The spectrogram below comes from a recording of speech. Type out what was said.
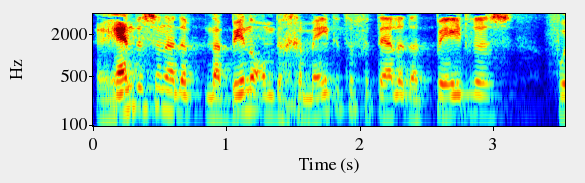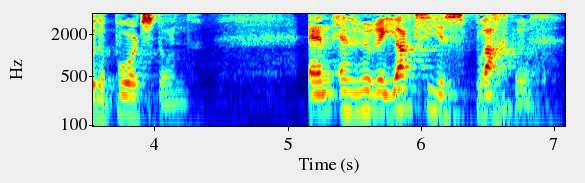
renden ze naar, de, naar binnen om de gemeente te vertellen dat Petrus voor de poort stond. En, en hun reactie is prachtig.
